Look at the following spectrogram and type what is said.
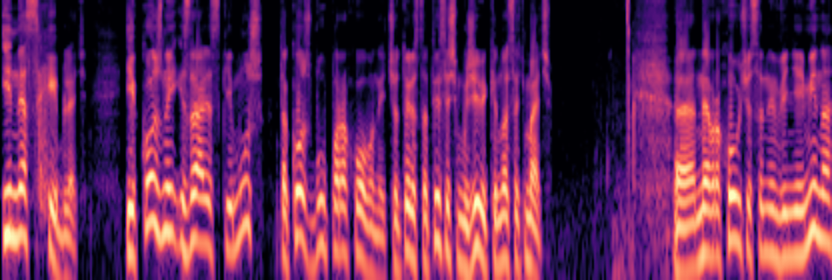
і не схиблять. І кожний ізраїльський муж також був порахований 400 тисяч мужів, які носять меч. Е, Не враховуючи синів Веніаміна,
